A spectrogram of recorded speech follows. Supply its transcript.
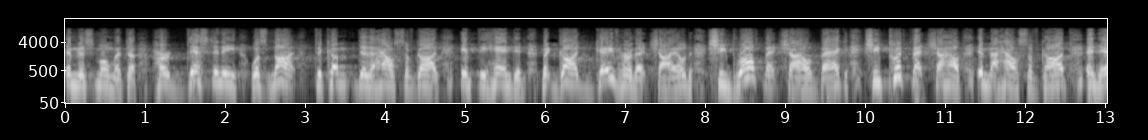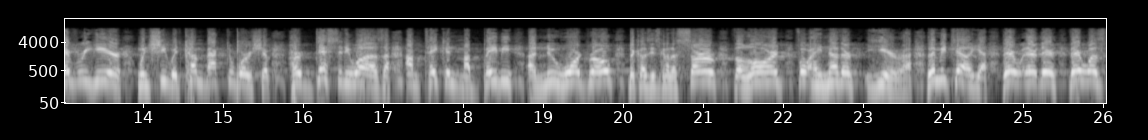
in this moment. Uh, her destiny was not to come to the house of God empty-handed, but God gave her that child. She brought that child back. She put that child in the house of God, and every year when she would come back to worship, her her destiny was, uh, I'm taking my baby a new wardrobe because he's going to serve the Lord for another year. Uh, let me tell you, there, there, there, there, was,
